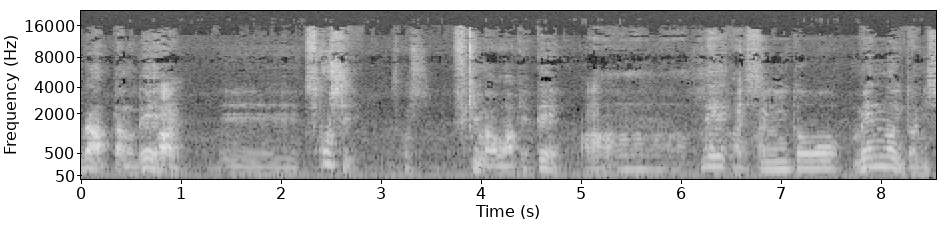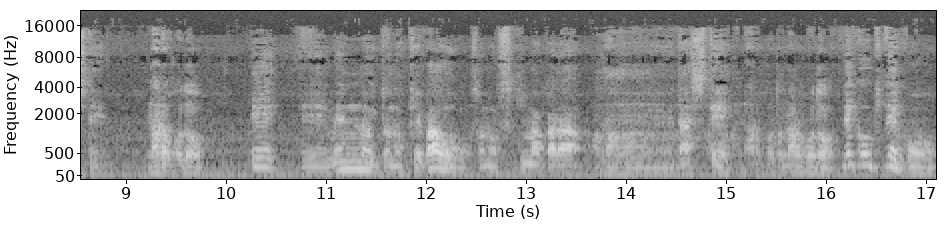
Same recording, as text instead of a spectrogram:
があったので、はい。えー少し少し。隙間を空けてああで、はいはいはい。新糸を面の糸にしてなるほど。で、えー面の糸の毛羽をその隙間から、あえーー出してなるほどなるほど。で空気抵抗、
